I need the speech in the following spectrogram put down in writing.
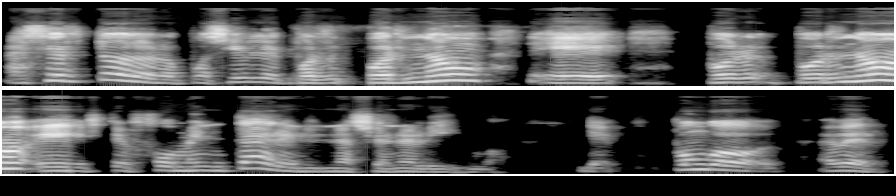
hacer todo lo posible por, no, eh, por, no este, fomentar el nacionalismo. pongo, a ver,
